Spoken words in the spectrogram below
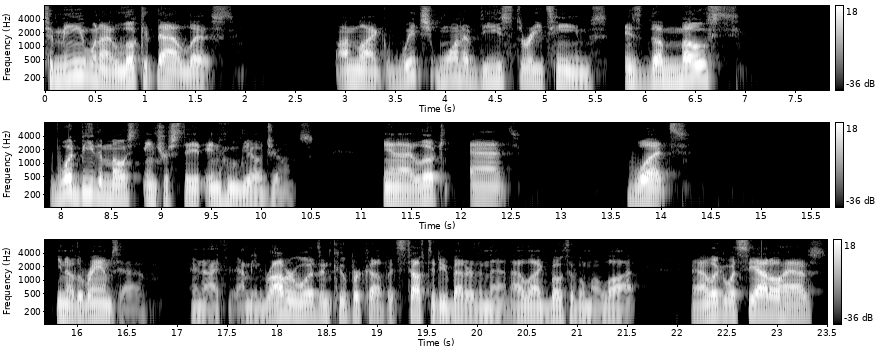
To me, when I look at that list, I'm like, which one of these three teams is the most, would be the most interested in Julio Jones? And I look at what, you know, the Rams have. And I, I mean, Robert Woods and Cooper Kupp, it's tough to do better than that. I like both of them a lot. And I look at what Seattle has,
